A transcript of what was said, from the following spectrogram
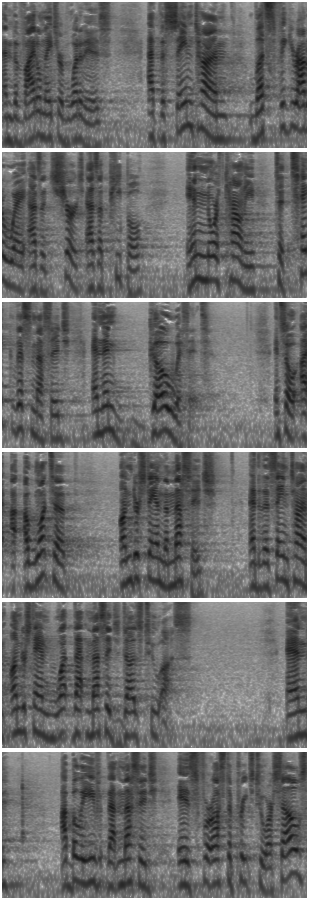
and the vital nature of what it is. At the same time, let's figure out a way as a church, as a people in North County to take this message and then go with it. And so I, I, I want to understand the message and at the same time understand what that message does to us. And I believe that message is for us to preach to ourselves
